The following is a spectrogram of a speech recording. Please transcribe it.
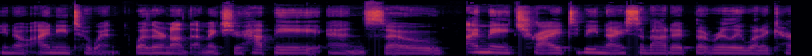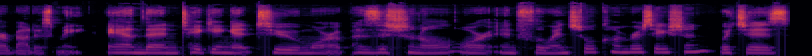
you know, I need to win, whether or not that makes you happy. And so I may try to be nice about it, but really what I care about is me. And then taking it to more a positional or influential conversation, which is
